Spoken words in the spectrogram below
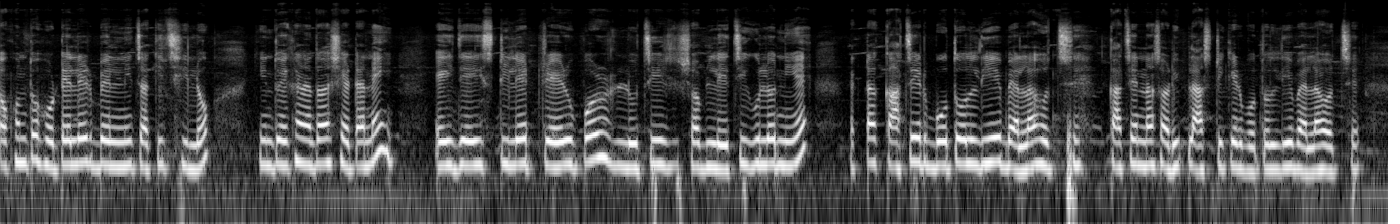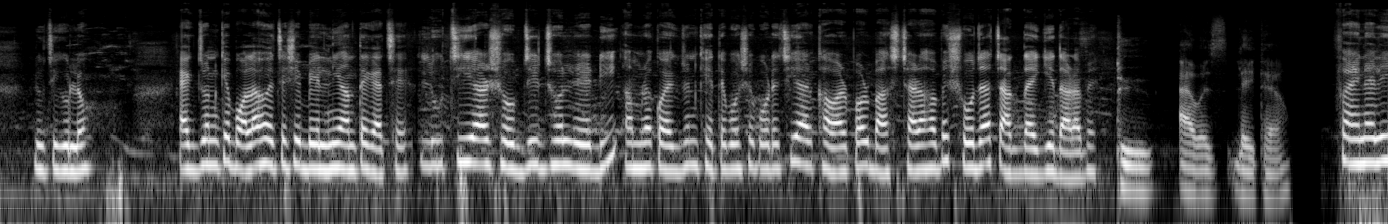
তখন তো হোটেলের বেলনি চাকি ছিল, কিন্তু এখানে তো আর সেটা নেই। এই যে এই স্টিলের ট্রের উপর লুচির সব লেচিগুলো নিয়ে একটা কাচের বোতল দিয়ে বেলা হচ্ছে। কাচের না সরি প্লাস্টিকের বোতল দিয়ে বেলা হচ্ছে লুচিগুলো। একজনকে বলা হয়েছে সে বেলনি আনতে গেছে। লুচি আর সবজির ঝোল রেডি আমরা কয়েকজন খেতে বসে পড়েছি আর খাওয়ার পর বাস ছাড়া হবে, সোজা চাকদায় গিয়ে দাঁড়াবে. ফাইনালি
